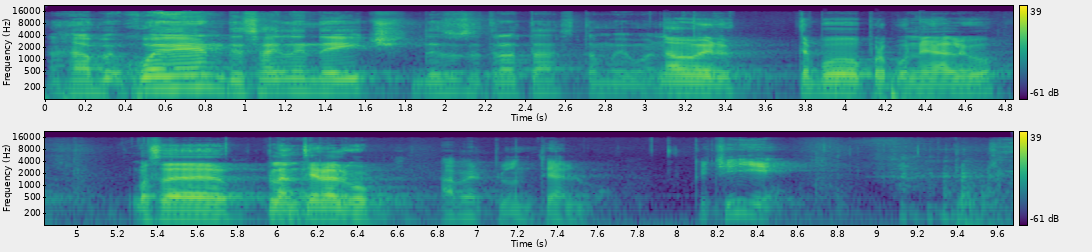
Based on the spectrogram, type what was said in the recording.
Ajá, jueguen The Silent Age, de eso se trata, está muy bueno. No, a ver, ¿te puedo proponer algo? O sea, plantear algo. A ver, plantealo. Que chille.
